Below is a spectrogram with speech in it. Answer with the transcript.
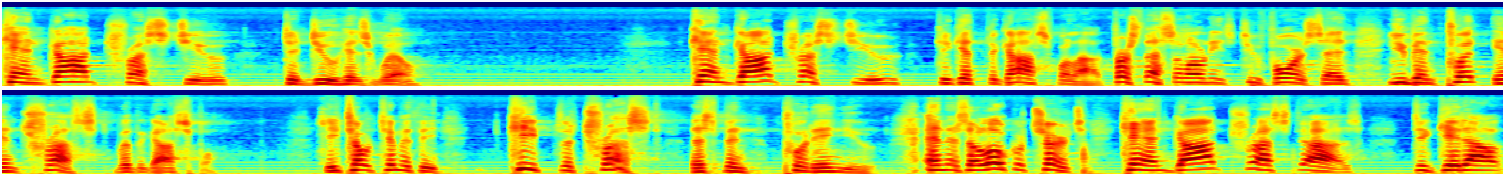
Can God trust you to do his will? Can God trust you to get the gospel out. 1 Thessalonians 2 4 said, You've been put in trust with the gospel. He told Timothy, Keep the trust that's been put in you. And as a local church, can God trust us to get out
